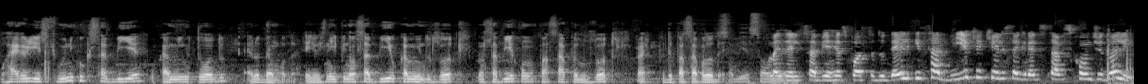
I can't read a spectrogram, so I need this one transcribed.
o Hagrid disse que o único que sabia o caminho todo era o Dumbledore. E o Snape não sabia o caminho dos outros, não sabia como passar pelos outros para poder passar pelo dele. Sabia só o Mas ele sabia a resposta do dele e sabia que aquele segredo estava escondido ali.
